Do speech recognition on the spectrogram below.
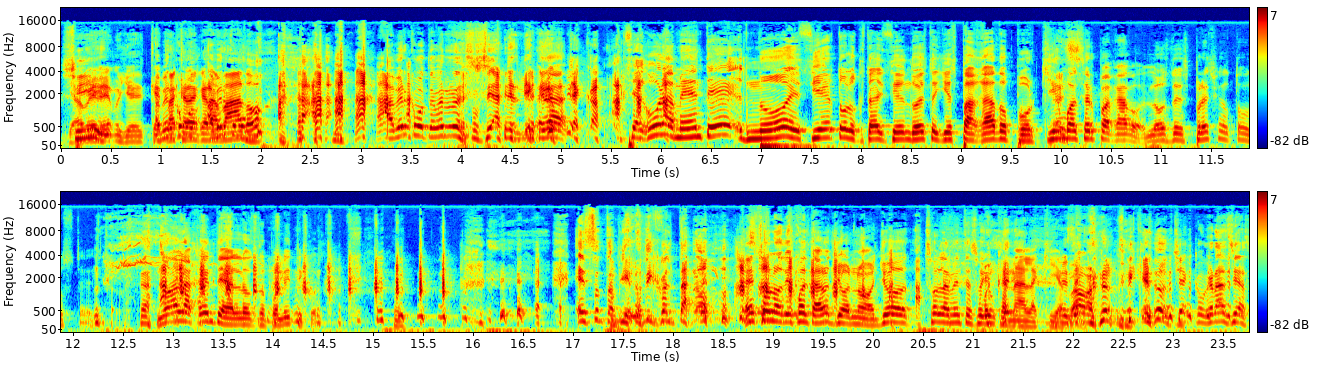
Ya veremos, ya- que A ver va a quedar cómo- a ver grabado. cómo- A A ver cómo te ven en redes sociales, mi Mira, seguramente no es cierto lo que está diciendo este y es pagado. ¿Por quién va a ser pagado? Los desprecio a todos ustedes. No a la gente, a los políticos. Eso también lo dijo el tarot. Eso lo dijo el tarot, yo no. Yo solamente soy un canal aquí. amigo. Vámonos, mi querido Checo, gracias.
